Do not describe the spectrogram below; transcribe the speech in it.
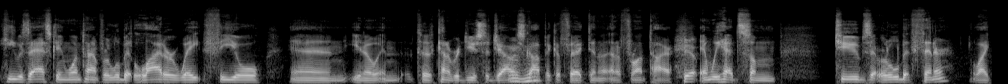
he was asking one time for a little bit lighter weight feel and you know and to kind of reduce the gyroscopic effect in a, in a front tire Mm-hmm. Yep. and we had some tubes that were a little bit thinner like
